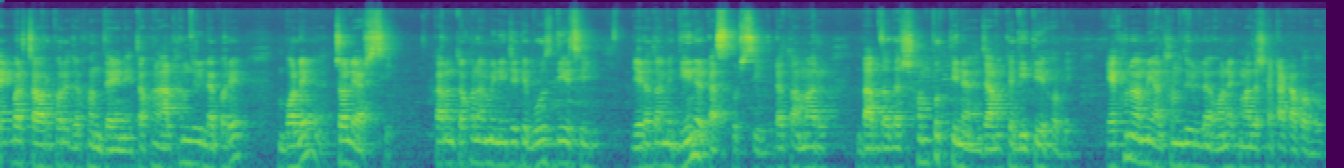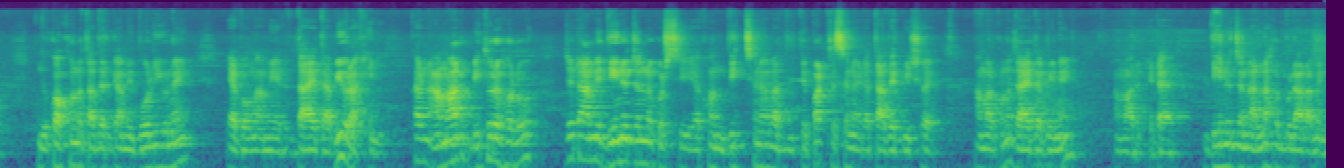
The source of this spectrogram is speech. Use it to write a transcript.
একবার চাওয়ার পরে যখন দেয়নি, তখন আলহামদুলিল্লাহ করে বলে চলে আসছি। কারণ তখন আমি নিজেকে বুঝ দিয়েছি যে এটা তো আমি দিনের কাজ করছি, এটা তো আমার বাপদাদার সম্পত্তি না, যে আমাকে দিতেই হবে। এখনও আমি আলহামদুলিল্লাহ অনেক মাদ্রাসায় টাকা পাবো, কিন্তু কখনো তাদেরকে আমি বলিও নাই এবং আমি দায় দাবিও রাখিনি। কারণ আমার ভিতরে হলো যেটা আমি দিনের জন্য করছি, এখন দিচ্ছে না বা দিতে পারতেছে না, এটা তাদের বিষয়। আমার কোনো দায় দাবি নেই, আমার এটা দিনের জন্য আল্লাহ রবুল আলমিন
